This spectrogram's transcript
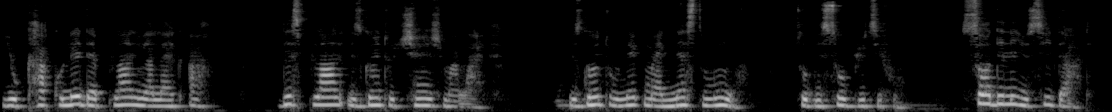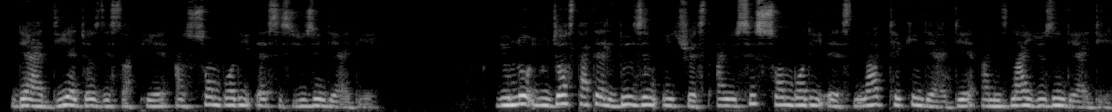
you calculate the plan, you are like, ah, this plan is going to change my life. It's going to make my next move to be so beautiful. Suddenly you see that the idea just disappear and somebody else is using the idea. You know, you just started losing interest and you see somebody else not taking the idea and is not using the idea.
